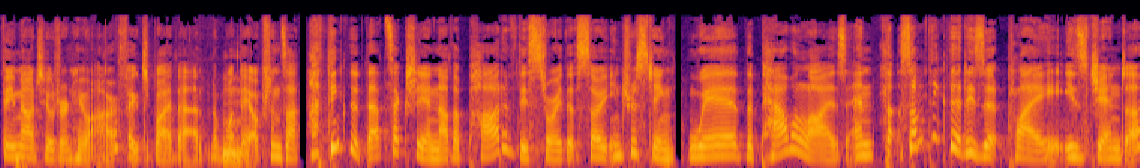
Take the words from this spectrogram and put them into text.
female children who are affected by that, what their hmm. options are. I think that that's actually another part of this story that's so interesting where the power lies. And th- something that is at play is gender.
